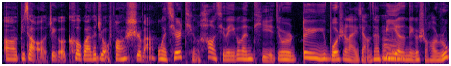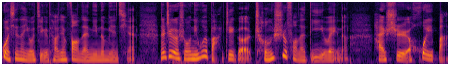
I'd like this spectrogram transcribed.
呃比较这个客观的这种方式吧。我其实挺好奇的一个问题，就是对于于博士来讲，在毕业的那个时候，如果现在有几个条件放在您的面前，那这个时候您会把这个城市放在第一位呢，还是会把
